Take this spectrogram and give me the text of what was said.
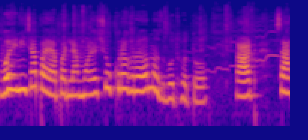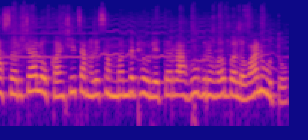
वहिनीच्या पाया पडल्यामुळे शुक्र ग्रह मजबूत होतो. आठ सासरच्या लोकांशी चांगले संबंध ठेवले तर राहू ग्रह बलवान होतो.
